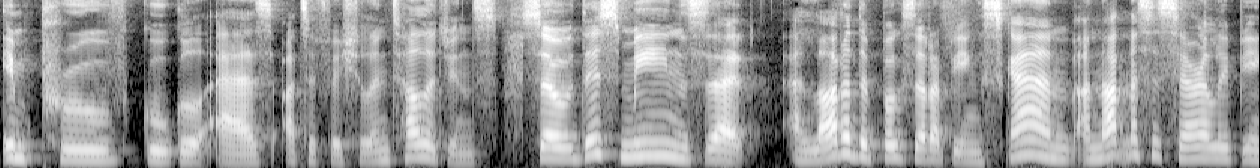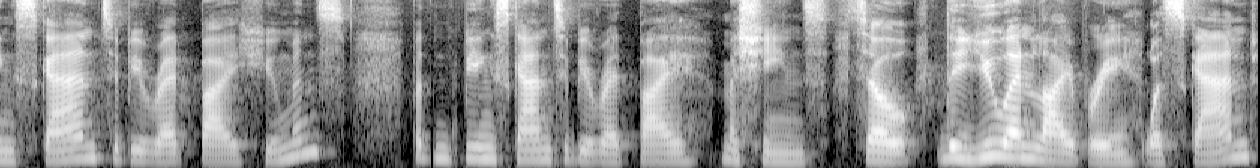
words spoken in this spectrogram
improve Google as artificial intelligence. So, this means that a lot of the books that are being scanned are not necessarily being scanned to be read by humans, but being scanned to be read by machines. So the UN library was scanned.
